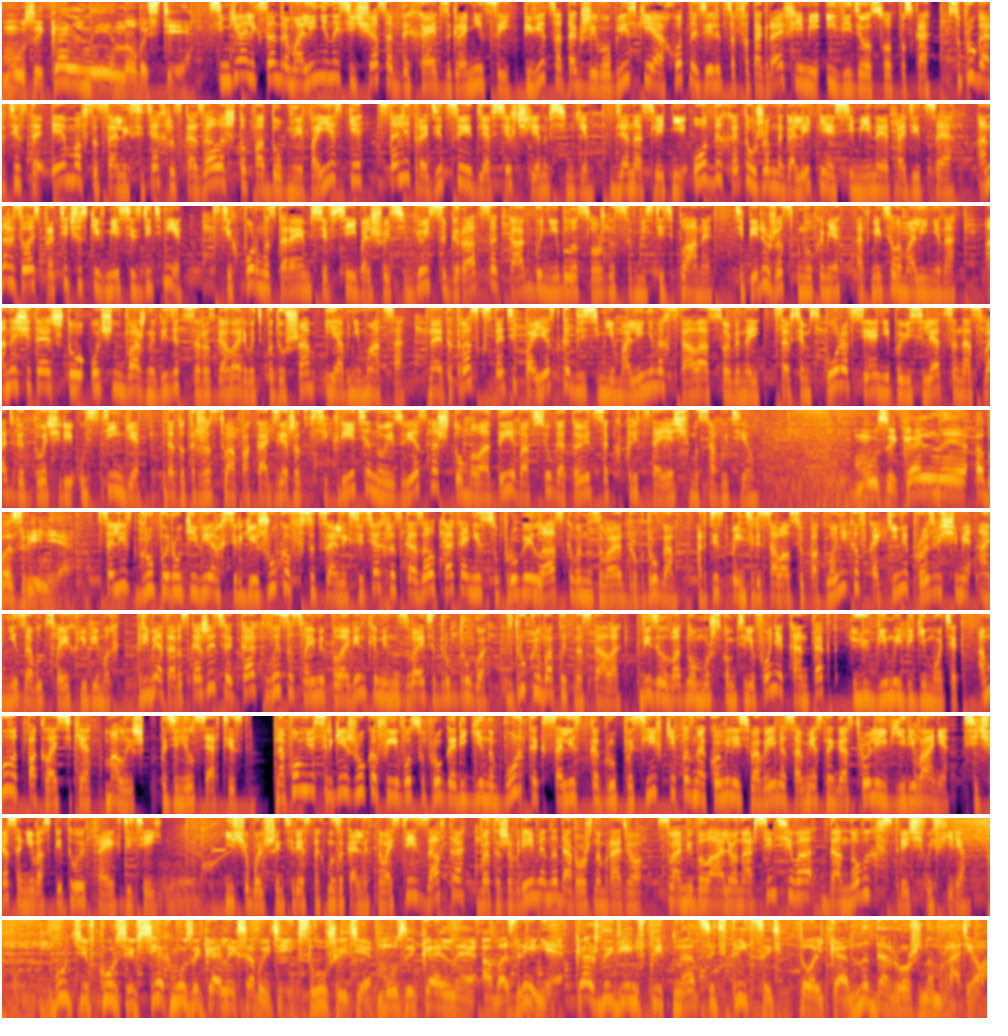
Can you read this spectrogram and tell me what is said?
Музыкальные новости. Семья Александра Малинина сейчас отдыхает за границей. Певец, а также его близкие охотно делятся фотографиями и видео с отпуска. Супруга артиста Эмма в социальных сетях рассказала, что подобные поездки стали традицией для всех членов семьи. Для нас летний отдых – это уже многолетняя семейная традиция. Она родилась практически вместе с детьми. С тех пор мы стараемся всей большой семьей собираться, как бы ни было сложно совместить планы. Теперь уже с внуками, отметила Малинина. Она считает, что очень важно видеться, разговаривать по душам и обниматься. На этот раз, кстати, поездка для семьи Малининых стала особенной. Совсем скоро все они повеселятся на свадьбе дочери Устиньи. Дату торжества пока держат в секрете, но известно, что молодые вовсю готовятся к предстоящему событию. Музыкальное обозрение. Солист группы «Руки вверх» Сергей Жуков в социальных сетях рассказал, как они с супругой ласково называют друг друга. Артист поинтересовался у поклонников, какими прозвищами они зовут своих любимых. Ребята, расскажите, как вы со своими половинками называете друг друга? Вдруг любопытно стало. Видел в одном мужском телефоне контакт «любимый бегемотик». А мы вот по классике «малыш», поделился артист. Напомню, Сергей Жуков и его супруга Регина Бурт, экс-солистка группы «Сливки», познакомились во время совместных гастролей в Ереване. Сейчас они воспитывают троих детей. Еще больше интересных музыкальных новостей завтра в это же время на Дорожном радио. С вами была Алена Арсентьева. До новых встреч в эфире. Будьте в курсе всех музыкальных событий. Слушайте «Музыкальное обозрение» каждый день в 15.30 только на дорожном радио.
